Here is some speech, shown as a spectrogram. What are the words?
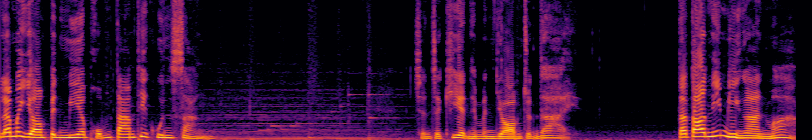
และไม่ยอมเป็นเมียผมตามที่คุณสั่ง ฉันจะเครียดให้มันยอมจนได้ แต่ตอนนี้มีงานมาก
